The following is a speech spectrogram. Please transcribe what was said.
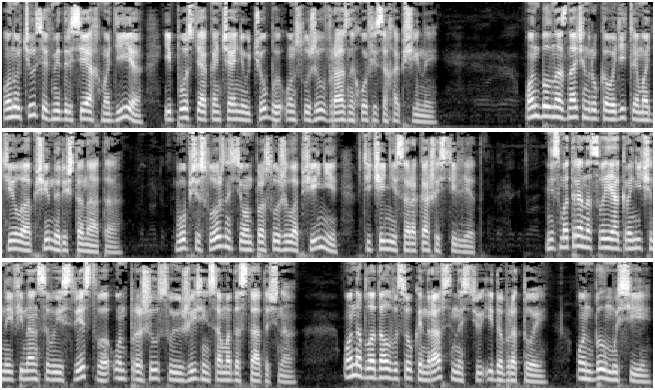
Он учился в медресе Ахмадия, и после окончания учебы он служил в разных офисах общины. Он был назначен руководителем отдела общины Риштаната. В общей сложности он прослужил общине в течение 46 лет. Несмотря на свои ограниченные финансовые средства, он прожил свою жизнь самодостаточно. Он обладал высокой нравственностью и добротой. Он был муси.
